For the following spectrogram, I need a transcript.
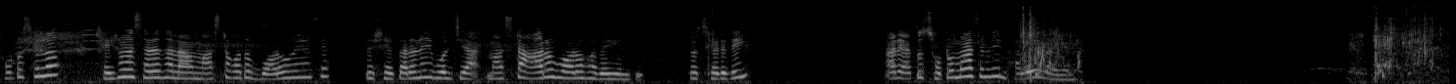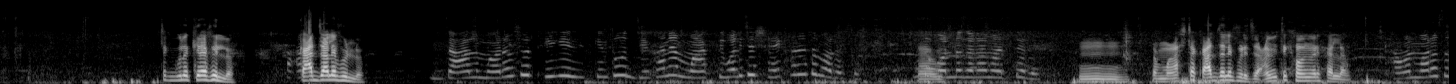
ছোট ছিল সেই সময় ছেড়ে ছেড়েছিলাম মাছটা কত বড় হয়েছে তো সে কারণেই বলছি মাছটা আরও বড় হবে কিন্তু। তো ছেড়ে দিই। আর এত ছোট মাছ এমনি ভালোই লাগে না। গুলো কেড়ে ফেলল? কার জালে ফুললো জাল মারছো ঠিকই কিন্তু যেখানে মারতে বলেছে সেখানে তো মারছো। হ্যাঁ। অন্য জায়গায় মারতে হলে হুম তা মাছটা কার জালে পড়েছে আমি তো খাওয়া মেরে ফেললাম। খাওয়ান মারছো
